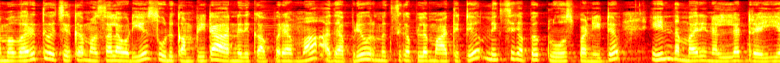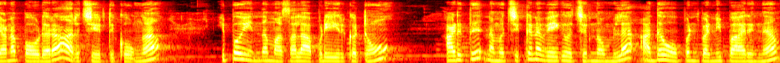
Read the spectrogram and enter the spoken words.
நம்ம வறுத்து வச்சிருக்க மசாலாவோடைய சூடு கம்ப்ளீட்டாக ஆறினதுக்கு அப்புறமா அதை அப்படியே ஒரு மிக்ஸி கப்பில் மாற்றிட்டு மிக்சி கப்பை க்ளோஸ் பண்ணிவிட்டு இந்த மாதிரி நல்லா ட்ரையான பவுடராக அரைச்சி எடுத்துக்கோங்க. இப்போ இந்த மசாலா அப்படியே இருக்கட்டும். அடுத்து நம்ம சிக்கனை வேக வச்சுருந்தோம்ல அதை ஓப்பன் பண்ணி பாருங்கள்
